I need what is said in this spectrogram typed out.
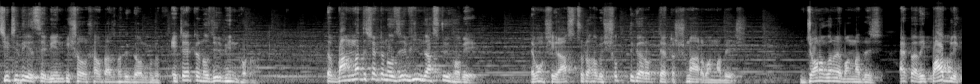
চিঠি দিয়েছে বিএনপি সহ সব রাজনৈতিক দলগুলো এটা একটা নজিরবিহীন ঘটনা। তো বাংলাদেশ একটা নজিরবিহীন রাষ্ট্রই হবে এবং সেই রাষ্ট্রটা হবে সত্যিকার অর্থে একটা সোনার বাংলাদেশ, জনগণের বাংলাদেশ, একটা রিপাবলিক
